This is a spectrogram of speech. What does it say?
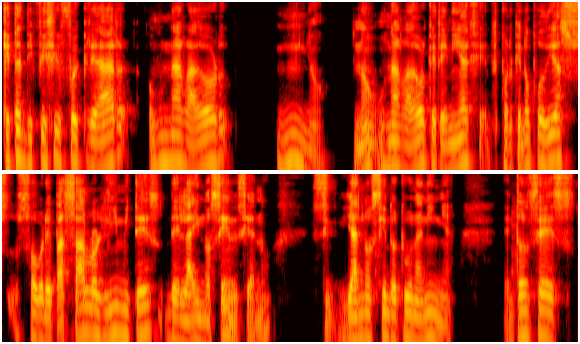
qué tan difícil fue crear un narrador niño, ¿no? Un narrador que tenía, porque no podías sobrepasar los límites de la inocencia, ¿no? Ya no siendo tú una niña. Entonces,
